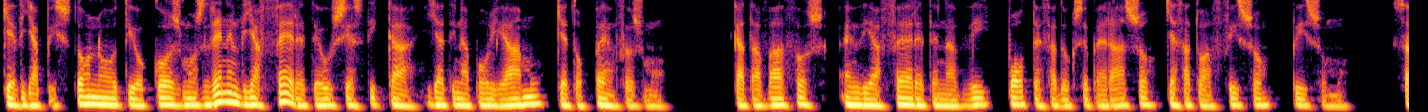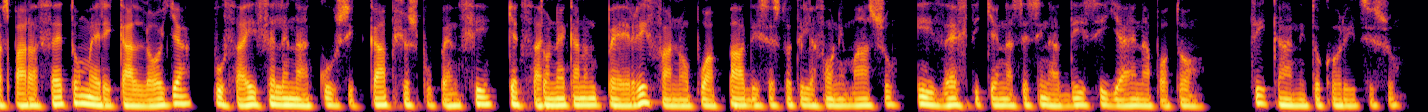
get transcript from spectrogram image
και διαπιστώνω ότι ο κόσμος δεν ενδιαφέρεται ουσιαστικά για την απώλειά μου και το πένθος μου. Κατά βάθος ενδιαφέρεται να δει πότε θα το ξεπεράσω και θα το αφήσω πίσω μου. Σας παραθέτω μερικά λόγια που θα ήθελε να ακούσει κάποιος που πενθεί και θα τον έκαναν περήφανο που απάντησε στο τηλεφώνημά σου ή δέχτηκε να σε συναντήσει για ένα ποτό. Τι κάνει το κορίτσι σου,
